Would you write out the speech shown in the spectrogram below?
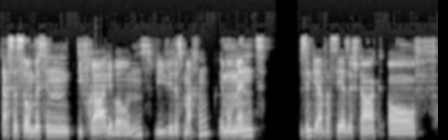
das ist so ein bisschen die Frage bei uns, wie wir das machen. Im Moment sind wir einfach sehr, sehr stark auf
